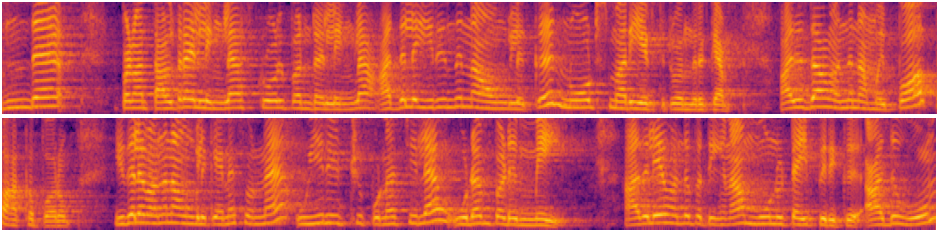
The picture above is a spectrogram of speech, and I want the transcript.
இந்த இப்போ நான் தள்ளுறேன் இல்லைங்களா? ஸ்க்ரோல் பண்ணுறேன் இல்லைங்களா? அதில் இருந்து நான் உங்களுக்கு நோட்ஸ் மாதிரி எடுத்துகிட்டு வந்திருக்கேன். அதுதான் வந்து நம்ம இப்போ பார்க்க போகிறோம் இதில் வந்து நான் உங்களுக்கு என்ன சொன்னேன்? உயிரிற்று புணர்ச்சியில் உடம்படு மெய். அதிலே வந்து பார்த்திங்கன்னா மூணு டைப் இருக்குது அதுவும்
